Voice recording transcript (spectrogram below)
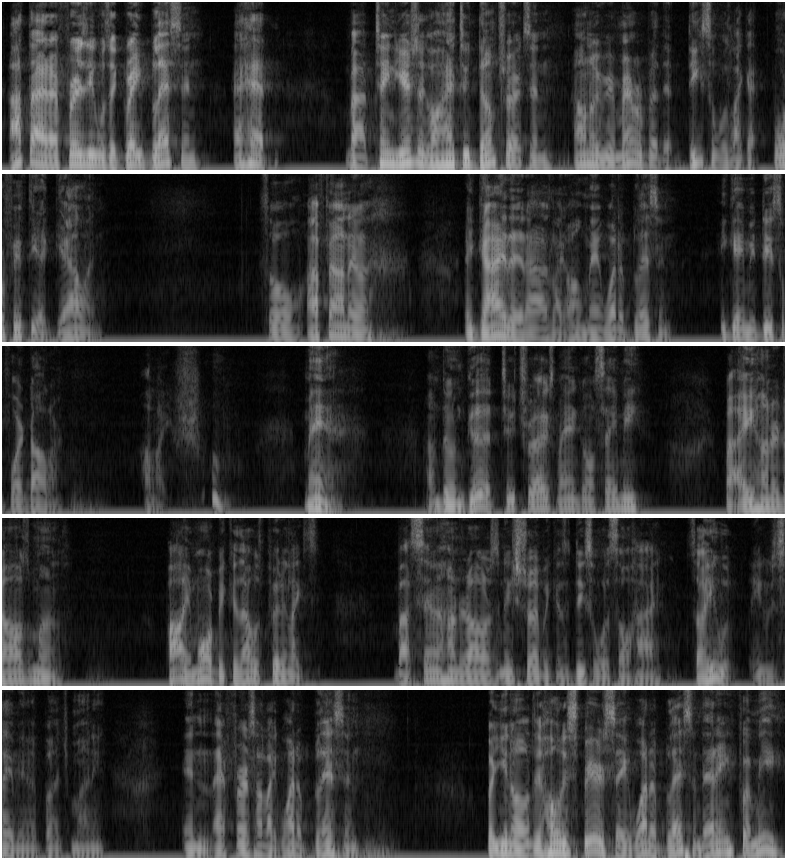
I thought at first it was a great blessing. I had about ten years ago, I had two dump trucks, and I don't know if you remember, but the diesel was like at 450 a gallon. So I found a a guy that I was like, oh man, what a blessing. He gave me diesel for a dollar. I was like, Phew, man, I'm doing good. Two trucks, man, gonna save me about eight hundred dollars a month. Probably more because I was putting like about seven hundred dollars in each truck because the diesel was so high. So he was he was saving a bunch of money. And at first I was like, what a blessing. But you know, the Holy Spirit say, what a blessing. That ain't for me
